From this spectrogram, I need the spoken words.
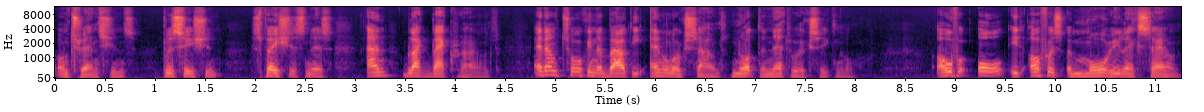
on transients, precision, spaciousness and black background. And I'm talking about the analog sound, not the network signal. Overall it offers a more relaxed sound.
